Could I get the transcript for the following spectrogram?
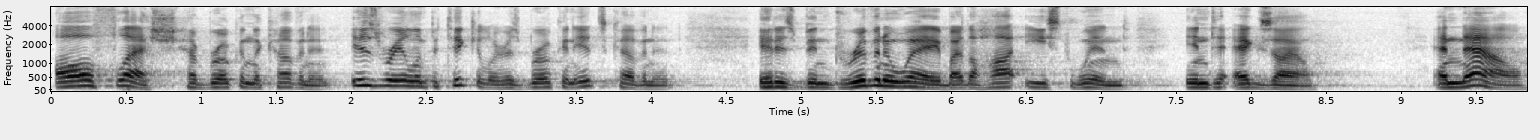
all flesh have broken the covenant. Israel, in particular, has broken its covenant. It has been driven away by the hot east wind into exile. And now,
